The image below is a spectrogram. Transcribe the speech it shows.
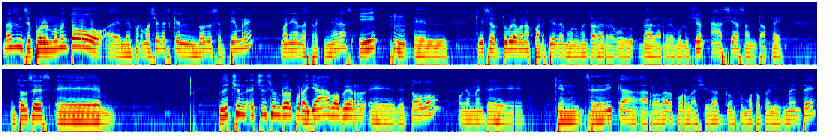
láncense. Por el momento, eh, la información es que el 2 de septiembre van a ir a las trajineras y el 15 de octubre van a partir del Monumento a la, a la Revolución hacia Santa Fe. Entonces, eh, pues echen- échense un rol por allá, va a haber eh, de todo. Obviamente, quien se dedica a rodar por la ciudad con su moto felizmente,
